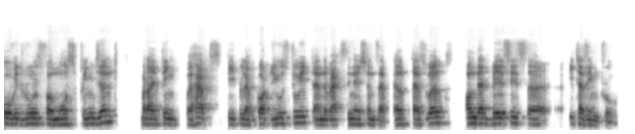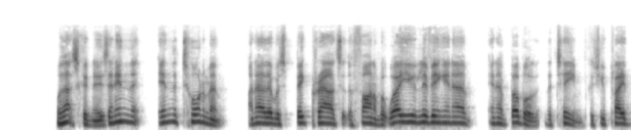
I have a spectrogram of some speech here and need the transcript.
COVID rules were more stringent but I think perhaps people have got used to it and the vaccinations have helped as well. On that basis, uh, it has improved. Well, that's good news. And in the in the tournament, I know there was big crowds at the final, but were you living in a in a bubble, the team, because you played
